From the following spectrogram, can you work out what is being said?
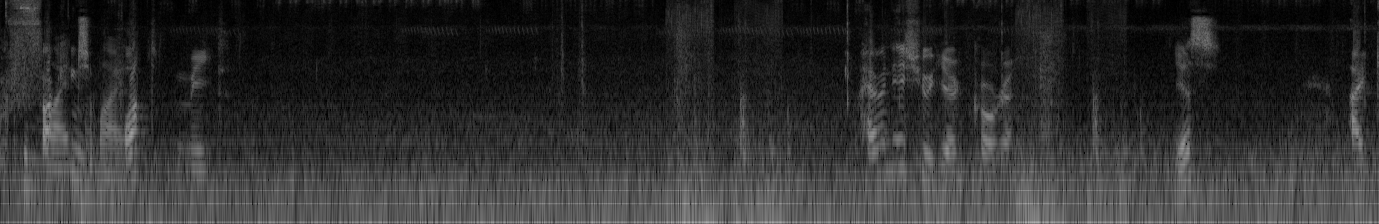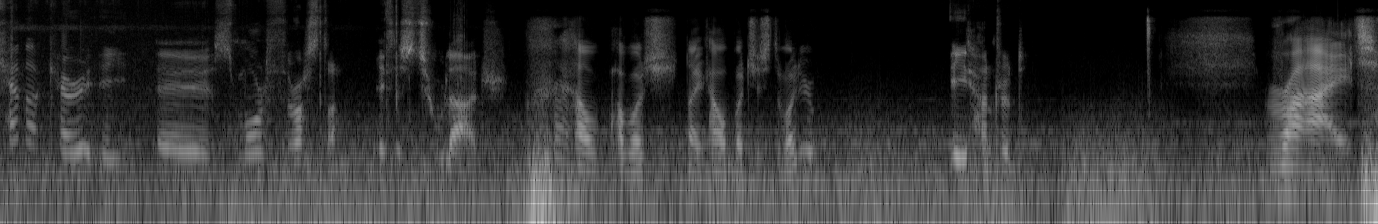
fucking fucking iron. what, mate? I have an issue here, Koga. Yes? I cannot carry a uh, small thruster. It is too large. how how much like how much is the volume? 800. Right.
